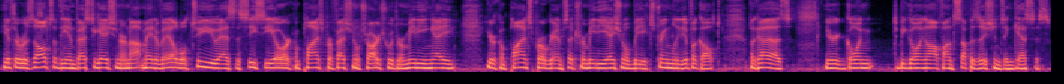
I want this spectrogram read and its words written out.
If the results of the investigation are not made available to you as the CCO or compliance professional charged with remediating your compliance program, such remediation will be extremely difficult because you're going to be going off on suppositions and guesses.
